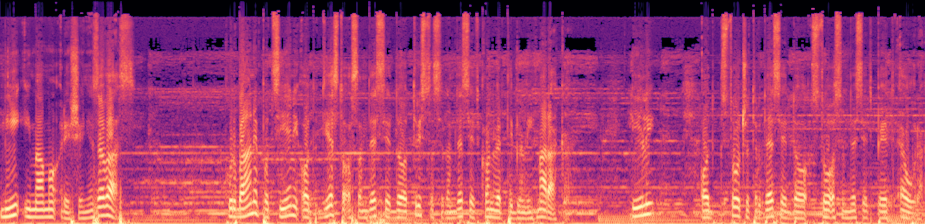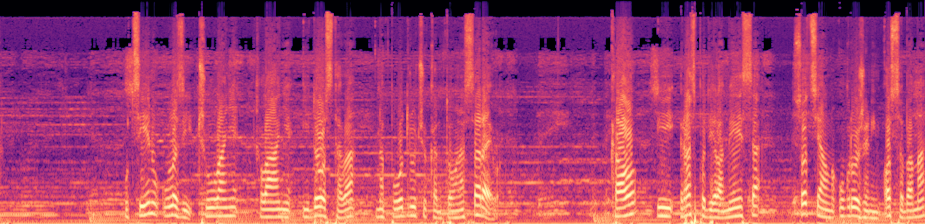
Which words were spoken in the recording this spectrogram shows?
Mi imamo rješenje za vas kurbane po cijeni od 280 do 370 konvertibilnih maraka ili od 140 do 185 eura. U cijenu ulazi čuvanje, klanje i dostava na području kantona Sarajevo, kao i raspodjela mesa socijalno ugroženim osobama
